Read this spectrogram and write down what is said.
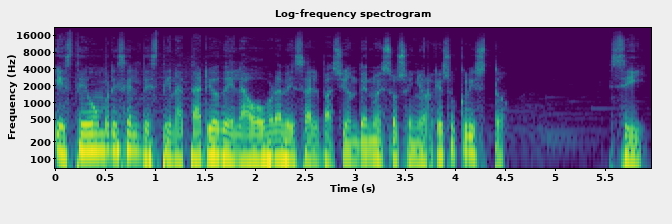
este hombre es el destinatario de la obra de salvación de nuestro Señor Jesucristo. Sí,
